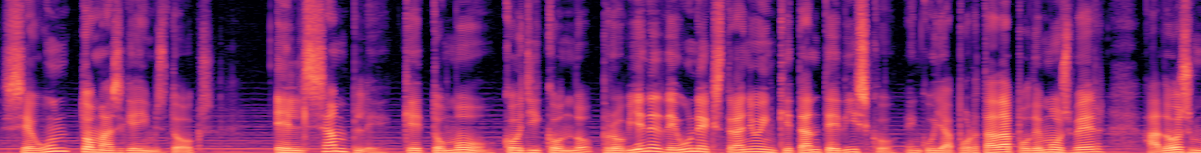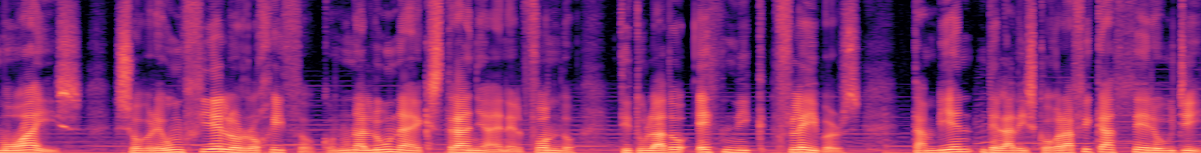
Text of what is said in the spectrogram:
Según Thomas Games Dogs, el sample que tomó Koji Kondo proviene de un extraño e inquietante disco, en cuya portada podemos ver a dos moais, sobre un cielo rojizo con una luna extraña en el fondo, titulado Ethnic Flavors, también de la discográfica Zero G.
